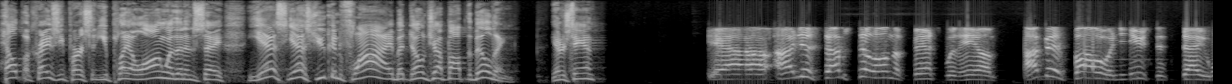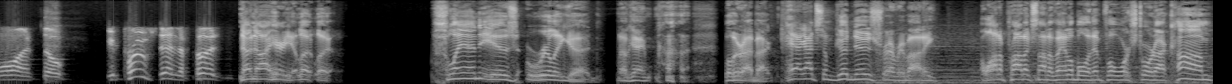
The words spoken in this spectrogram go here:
help a crazy person? You play along with it and say, yes, yes, you can fly, but don't jump off the building. You understand? Yeah, I just I'm still on the fence with him. I've been following you since day one, so your proof's in the pudding. No, no, I hear you. Look, look. Flynn is really good. Okay, we'll be right back. Hey, I got some good news for everybody. A lot of products not available at InfoWarsStore.com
